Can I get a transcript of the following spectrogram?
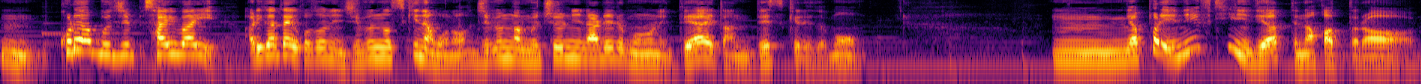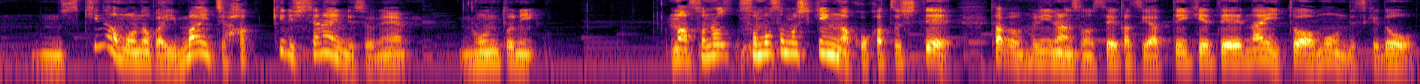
うん。これは無事、幸い、ありがたいことに自分の好きなもの、自分が夢中になれるものに出会えたんですけれども、うん、やっぱり NFT に出会ってなかったら、うん、好きなものがいまいちはっきりしてないんですよね。本当に。まあ、その、そもそも資金が枯渇して、多分フリーランスの生活やっていけてないとは思うんですけど、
